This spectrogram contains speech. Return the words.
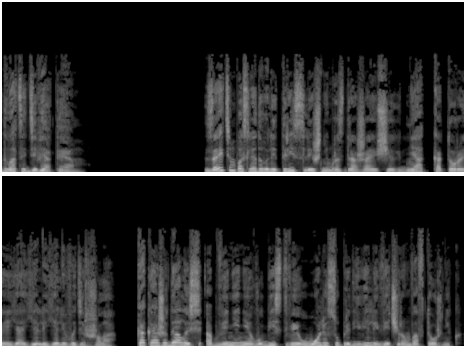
29. За этим последовали три с лишним раздражающих дня, которые я еле-еле выдержала. Как и ожидалось, обвинение в убийстве Уоллесу предъявили вечером во вторник.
